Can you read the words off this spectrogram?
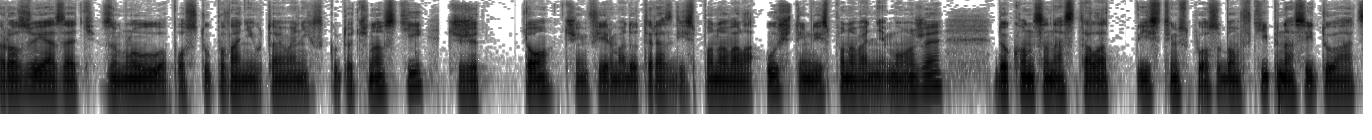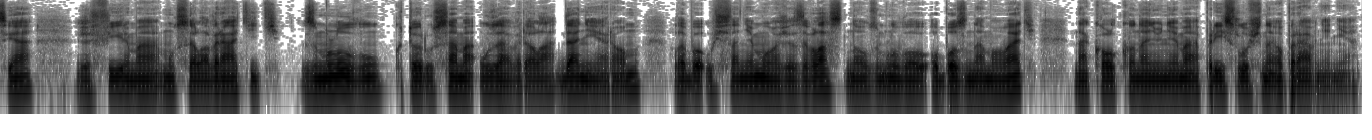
rozviazať zmluvu o postupovaní utajovaných skutočností, čiže to, čím firma doteraz disponovala, už tým disponovať nemôže. Dokonca nastala istým spôsobom vtipná situácia, že firma musela vrátiť zmluvu, ktorú sama uzavrela danierom, lebo už sa nemôže s vlastnou zmluvou oboznamovať, nakoľko na ňu nemá príslušné oprávnenia.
